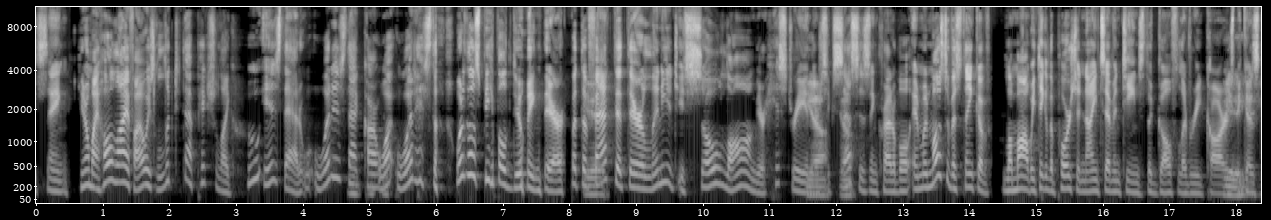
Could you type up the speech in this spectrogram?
saying, you know, my whole life, I always looked at that picture like, who is that? What is that car? What, what is the, what are those people doing there? But the fact that their lineage is so long, their history and yeah, their success yeah. is incredible. And when most of us think of Le Mans, we think of the Porsche 917s, the Gulf livery cars, yeah, because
